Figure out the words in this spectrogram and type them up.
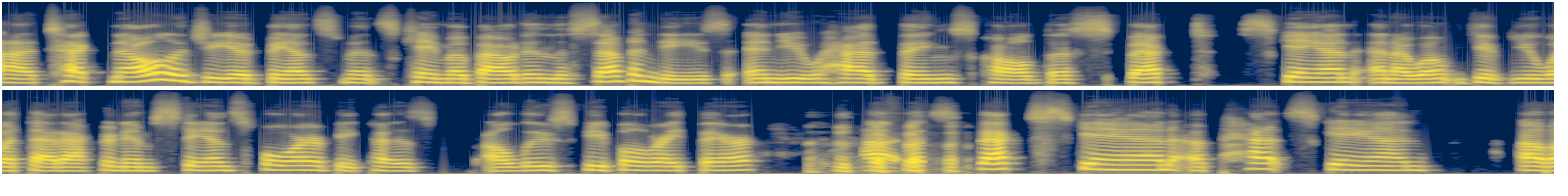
uh, technology advancements came about in the 70s, and you had things called the SPECT scan, and I won't give you what that acronym stands for because I'll lose people right there. Uh, a SPECT scan, a PET scan, uh,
